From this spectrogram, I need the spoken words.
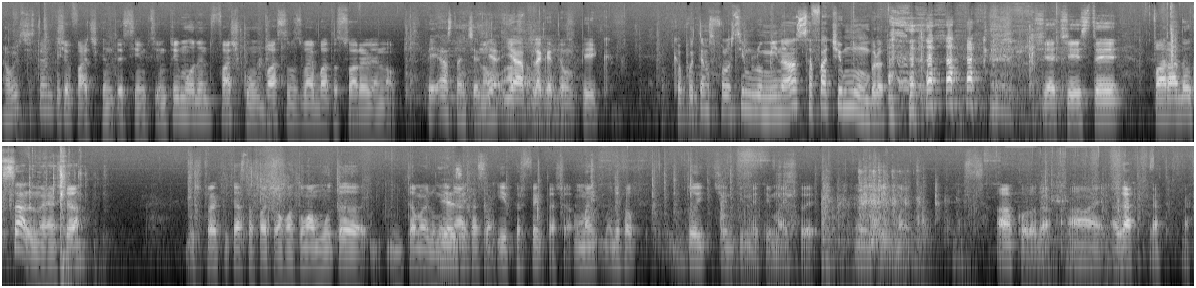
Auzi, stai un pic. Ce faci când te simți? În primul rând, faci cumva să nu-ți mai bată soarele în ochi. Păi asta încerc, Nu? ia, ia Asta pleacă-te mă un pic, că putem să folosim lumina să facem umbră. Ceea ce este paradoxal, nu așa? Deci, practic, asta facem acum. Acum mută, dă mai Ia lumina, zi. ca să, e perfect așa. Mai, de fapt, 2 cm mai spre, un pic mai. Acolo, da. Ai, gata, gata, gata.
